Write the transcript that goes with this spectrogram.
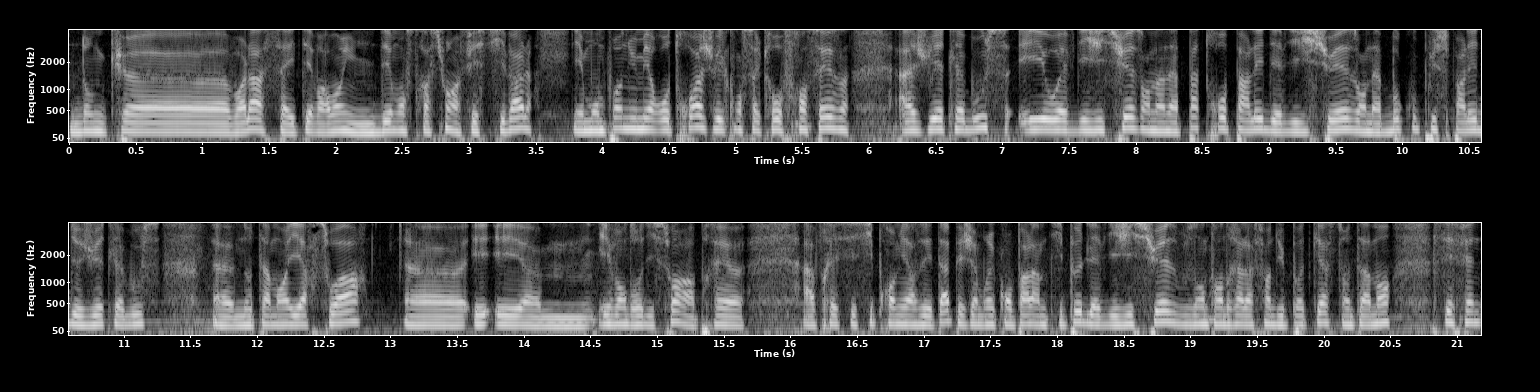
Donc euh, voilà, ça a été vraiment une démonstration, un festival. Et mon point numéro 3, je vais le consacrer aux Françaises, à Juliette Labousse et au FDJ Suez. On n'en a pas trop parlé des FDJ Suez, on a beaucoup plus parlé de Juliette Labousse, euh, notamment hier soir. Euh, euh, et, vendredi soir après, euh, après ces six premières étapes. Et j'aimerais qu'on parle un petit peu de la FDJ Suez. Vous entendrez à la fin du podcast notamment Stéphane,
